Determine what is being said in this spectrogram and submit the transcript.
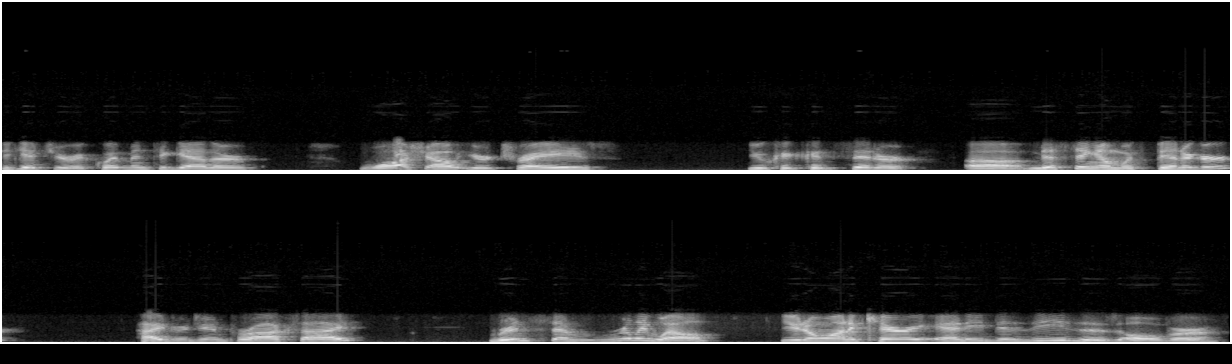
to get your equipment together, wash out your trays. You could consider uh, misting them with vinegar, hydrogen peroxide, rinse them really well. You don't want to carry any diseases over.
